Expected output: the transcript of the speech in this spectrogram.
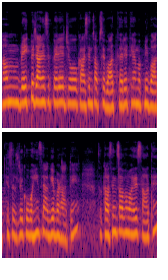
ہم بریک پہ جانے سے پہلے جو قاسم صاحب سے بات کر رہے تھے، ہم اپنی بات کے سلسلے کو وہیں سے آگے بڑھاتے ہیں۔ تو قاسم صاحب ہمارے ساتھ ہیں۔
